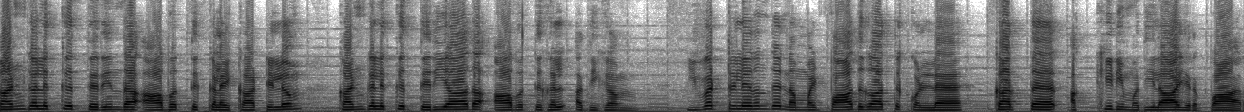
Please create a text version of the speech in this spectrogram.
கண்களுக்கு தெரிந்த ஆபத்துக்களை காட்டிலும் கண்களுக்கு தெரியாத ஆபத்துகள் அதிகம். இவற்றிலிருந்து நம்மை பாதுகாத்து கொள்ள கர்த்தர் அக்கினி மதிலாயிருப்பார்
